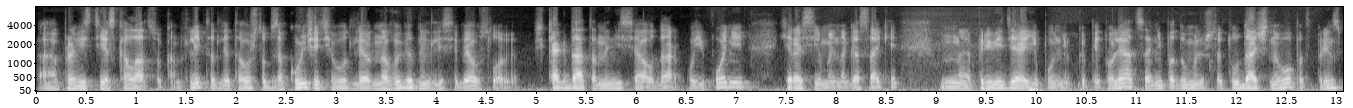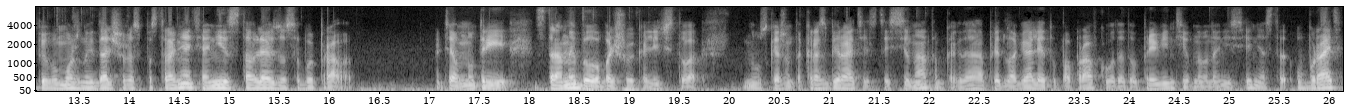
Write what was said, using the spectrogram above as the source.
э, провести эскалацию конфликта, для того, чтобы закончить его для, на выгодных для себя условиях. Когда-то нанеся удар по Японии, Хиросима и Нагасаки, приведя Японию к капитуляции, они подумали, что это удачный опыт, в принципе, его можно и дальше распространять, и они оставляют за собой право. Хотя внутри страны было большое количество ну, скажем так, разбирательстве с Сенатом, когда предлагали эту поправку вот этого превентивного нанесения убрать,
